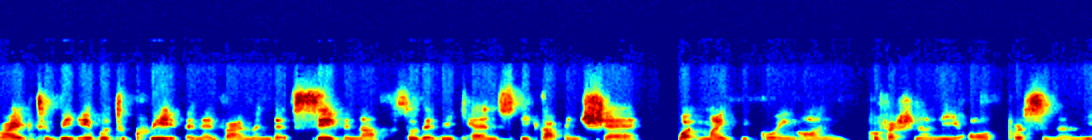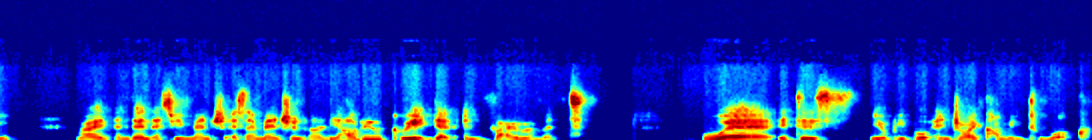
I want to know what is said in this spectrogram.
right? To be able to create an environment that's safe enough so that they can speak up and share what might be going on professionally or personally, right? And then as we mentioned, as I mentioned earlier, how do you create that environment where it is, you know, people enjoy coming to work?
